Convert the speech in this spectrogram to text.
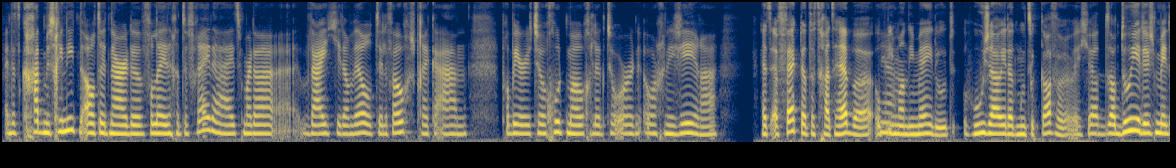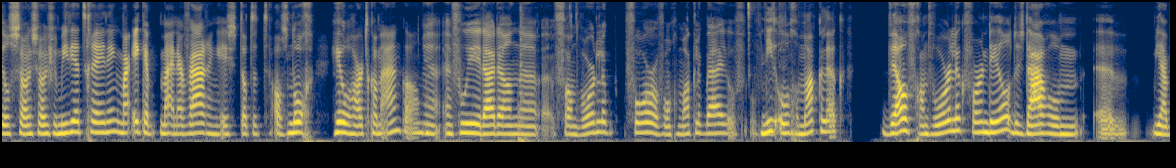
en het gaat misschien niet altijd naar de volledige tevredenheid, maar daar wijd je dan wel telefoongesprekken aan. Probeer je het zo goed mogelijk te organiseren. Het effect dat het gaat hebben op iemand die meedoet, hoe zou je dat moeten coveren? Weet je? Dat doe je dus middels zo'n social media training. Maar ik heb mijn ervaring is dat het alsnog heel hard kan aankomen. Ja, en voel je je daar dan uh, verantwoordelijk voor of ongemakkelijk bij? Of, of niet ongemakkelijk, wel verantwoordelijk voor een deel. Dus daarom uh, ja,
